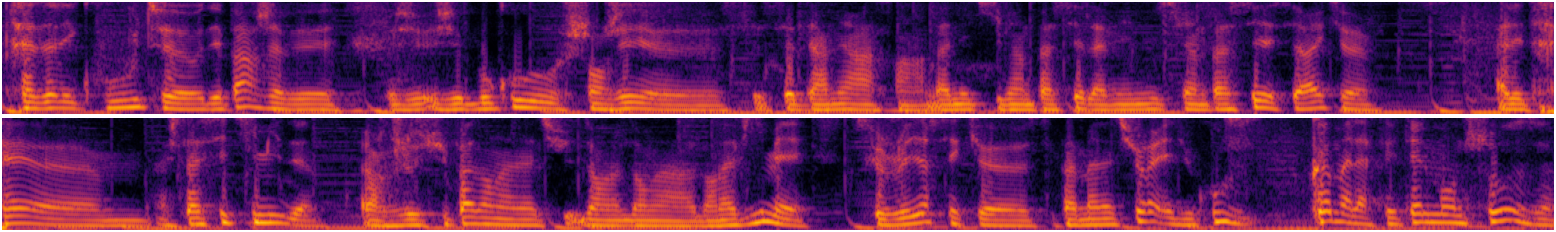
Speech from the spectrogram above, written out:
très à l'écoute. Euh, Au départ, j'avais, j'ai beaucoup changé euh, cette dernière, enfin l'année qui vient de passer, l'année et demie qui vient de passer. Et c'est vrai que elle est très, euh, j'étais assez timide. Alors que je suis pas dans la nature, dans, dans la dans la vie, mais ce que je veux dire, c'est que c'est pas ma nature. Et du coup, comme elle a fait tellement de choses.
